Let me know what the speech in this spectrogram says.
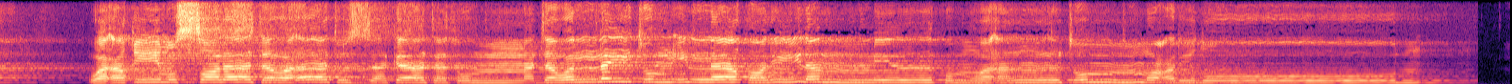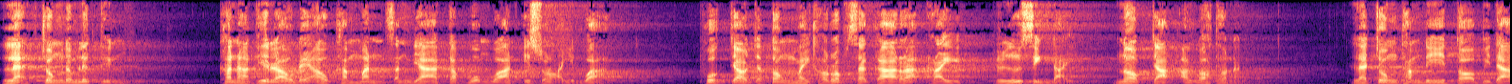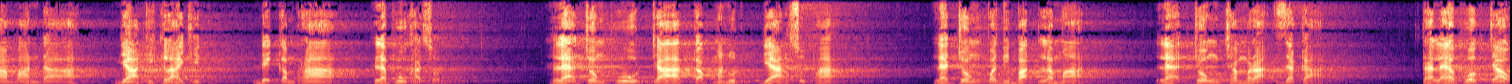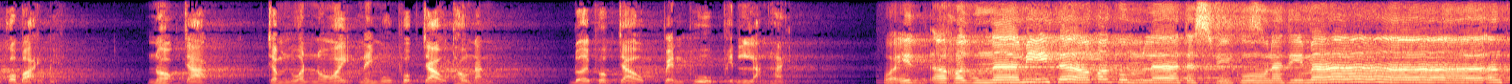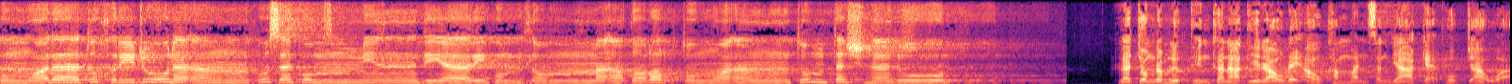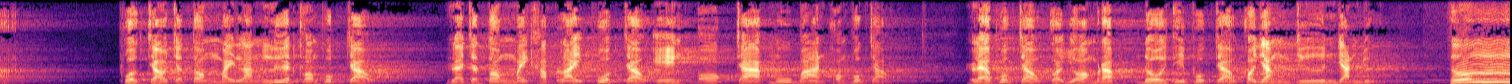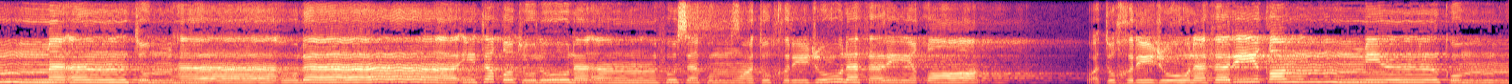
وأقيموا الصلاة وآتوا الزكاة ثم توليتم إلا قليلا منكم وأنتم معرضون และจงดำลึกถึง ขณะที่เราได้เอาคำมั่นสัญญากับวงวานอิสราเอลว่า พวกเจ้าจะต้องไม่เคารพสักการะใครหรือสิ่งใด นอกจากอัลลอฮ์เท่านั้น และจงทำดีต่อบิดามารดา ญาติที่ใกล้ชิด เด็กกำพร้าและผู้ขัดสน และจงพูดจากับมนุษย์อย่างสุภาพ และจงปฏิบัติละหมาด และจงชำระสกาดแต่แล้วพวกเจ้าก็บ่ายเบียดนอกจากจำนวนน้อยในหมู่พวกเจ้าเท่านั้น โดยพวกเจ้าเป็นผู้ผินหลังให้ وإذ أخذنا ميثاقكم لا تسفكون دماءكم ولا تخرجون أنفسكم من دياركم ثم أقررتم وأنتم تشهدون และจงรำลึกถึงขณะที่เราได้เอาคำมั่นสัญญาแก่พวกเจ้าว่า พวกเจ้าจะต้องไม่ลังเลือดของพวกเจ้า และจะต้องไม่ขับไล่พวกเจ้าเองออกจากหมู่บ้านของพวกเจ้า แล้วพวกเจ้าก็ยอมรับโดยที่พวกเจ้าก็ยังยืนยันอยู่ ثم أنتم هؤلاء تقتلون أنفسكم وتخرجون فريقا وتخرجون فريقا منكم من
